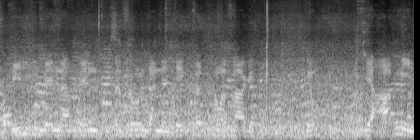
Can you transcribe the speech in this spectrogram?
das Bild. Und wenn, wenn die Person dann entdeckt wird, kann man sagen, jo, wir haben ihn.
